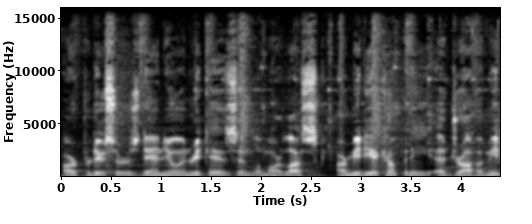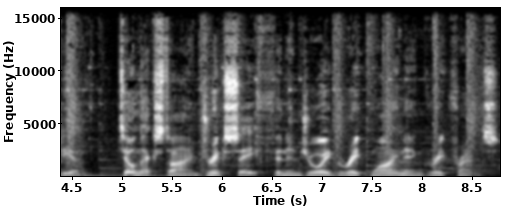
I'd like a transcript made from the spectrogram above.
our producers, Daniel Enriquez and Lamar Lusk, our media company, Adrava Media. Till next time, drink safe and enjoy great wine and great friends.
